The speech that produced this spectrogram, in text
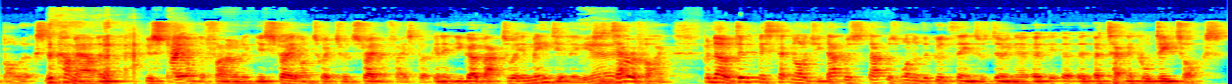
Bollocks! You come out and you're straight on the phone, and you're straight on Twitter and straight on Facebook, and you go back to it immediately, which Yeah. is terrifying. But no, didn't miss technology. That was that was one of the good things was doing a, a, a, a technical detox.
